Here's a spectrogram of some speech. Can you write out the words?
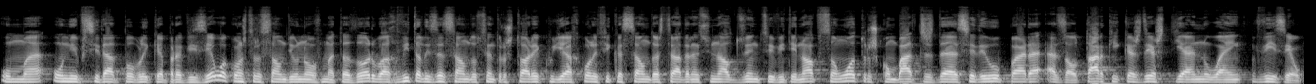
uma universidade pública para Viseu, a construção de um novo matadouro, a revitalização do centro histórico e a requalificação da Estrada Nacional 229 são outros combates da CDU para as autárquicas deste ano em Viseu.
